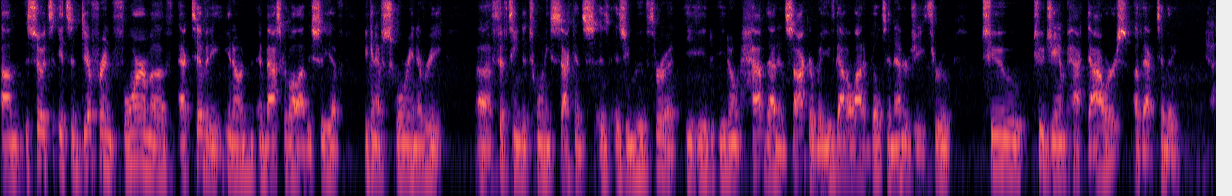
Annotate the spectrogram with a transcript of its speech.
Um, so it's it's a different form of activity you know in, in basketball obviously you have you can have scoring every uh, 15 to 20 seconds as, as you move through it. You, you, you, don't have that in soccer, but you've got a lot of built-in energy through two two jam-packed hours of activity. Yeah,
